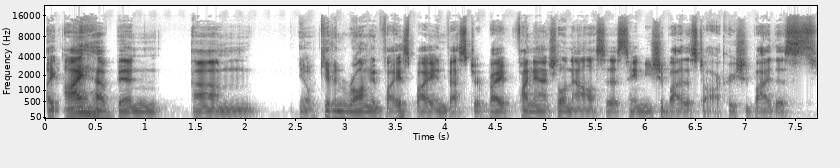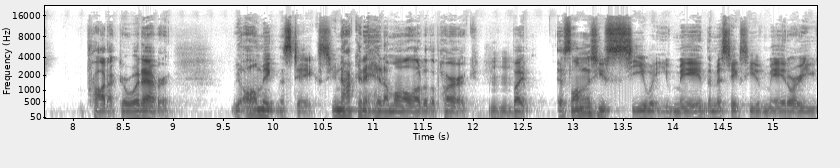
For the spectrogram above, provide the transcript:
like i have been um you know given wrong advice by investor by financial analysis saying you should buy the stock or you should buy this product or whatever. We all make mistakes. You're not going to hit them all out of the park. Mhm. but as long as you see what you've made the mistakes you've made or you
